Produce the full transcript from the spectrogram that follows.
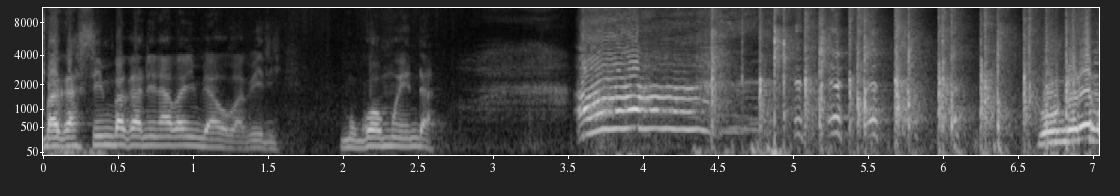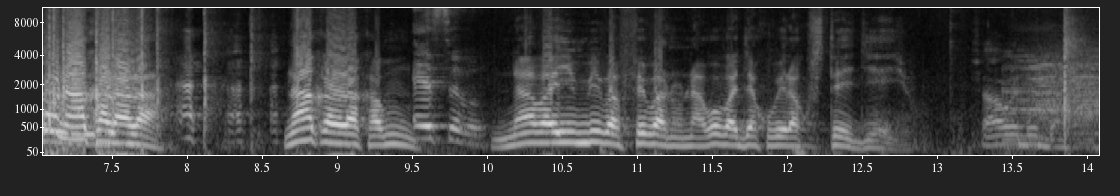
bagasimbagane n'abayimbi abo babiri. Mugwomwenda twongereko n'akalala. n'akalala. Kamu. N'abayimbi baffe bano nabo bajja kubeera ku stage eyo. Kyawedde dda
